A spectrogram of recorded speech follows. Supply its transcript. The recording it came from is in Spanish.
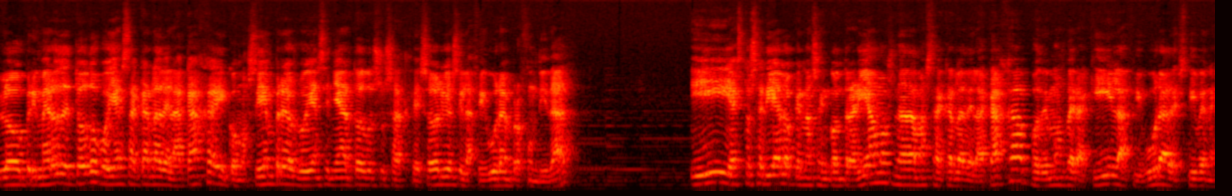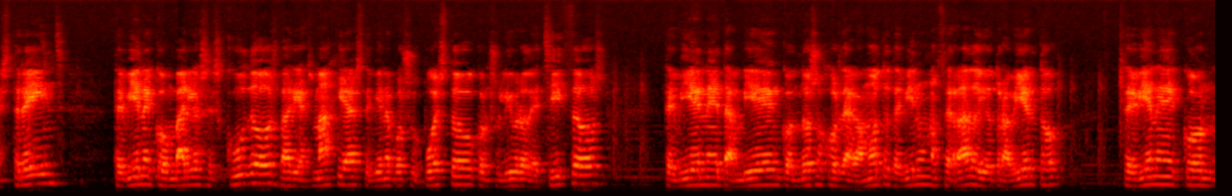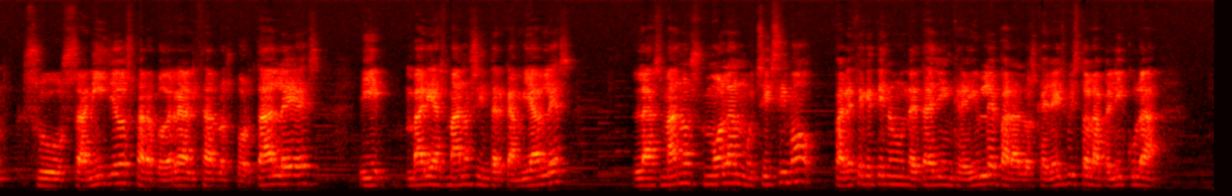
Lo primero de todo voy a sacarla de la caja y como siempre os voy a enseñar todos sus accesorios y la figura en profundidad. Y esto sería lo que nos encontraríamos nada más sacarla de la caja. Podemos ver aquí la figura de Stephen Strange. Te viene con varios escudos, varias magias, te viene por supuesto con su libro de hechizos. Te viene también con dos ojos de Agamotto, te viene uno cerrado y otro abierto. Te viene con sus anillos para poder realizar los portales y varias manos intercambiables. Las manos molan muchísimo, parece que tienen un detalle increíble. Para los que hayáis visto la película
